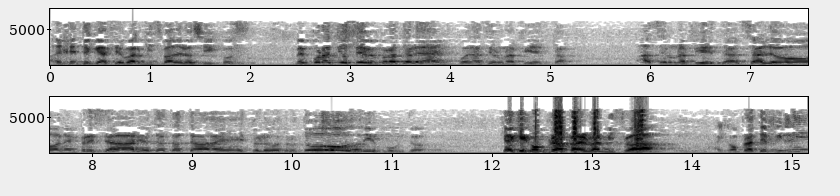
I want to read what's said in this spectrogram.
Hay gente que hace bar de los hijos. Ven por Atiosé, ven por Ataleain, pueden hacer una fiesta. Hacer una fiesta, salón, empresario, ta, ta, ta, esto, lo otro, todo 10 puntos. ¿Qué hay que comprar para el bar mitzvah? Hay que comprar tefilín.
